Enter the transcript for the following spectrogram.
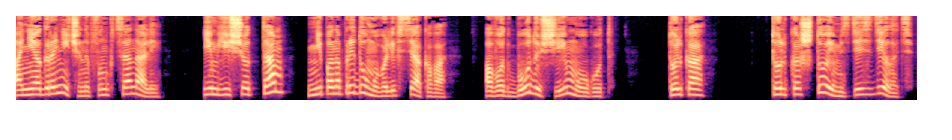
Они ограничены в функционале. Им еще там не понапридумывали всякого, а вот будущие могут. Только... только что им здесь делать?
